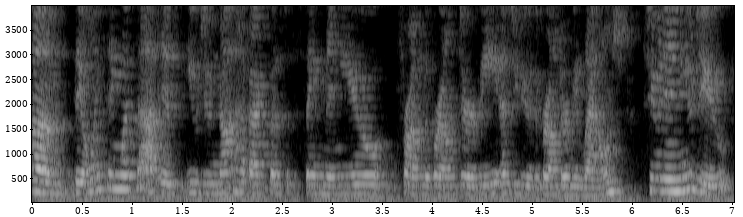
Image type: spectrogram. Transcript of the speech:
Um, the only thing with that is you do not have access to the same menu from the Brown Derby as you do the Brown Derby Lounge. Tune in, you do.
